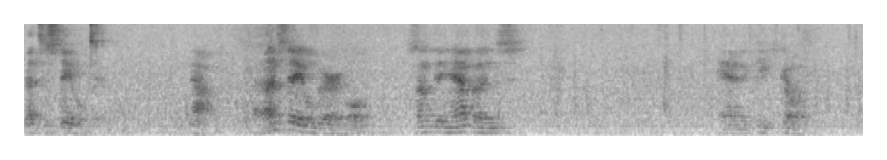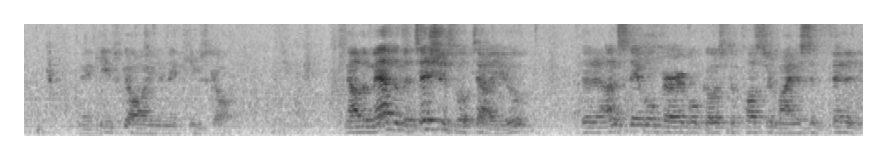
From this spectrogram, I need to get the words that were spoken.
That's a stable variable. Now, an unstable variable, something happens, and it keeps going. And it keeps going, and it keeps going. Now, the mathematicians will tell you that an unstable variable goes to plus or minus infinity.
